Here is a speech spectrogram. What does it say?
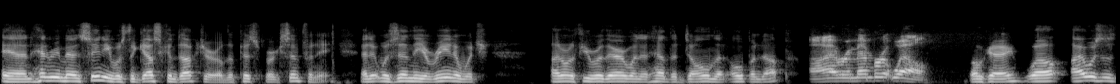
And Henry Mancini was the guest conductor of the Pittsburgh Symphony. And it was in the arena, which I don't know if you were there when it had the dome that opened up. I remember it well. Okay. Well, I was, a,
